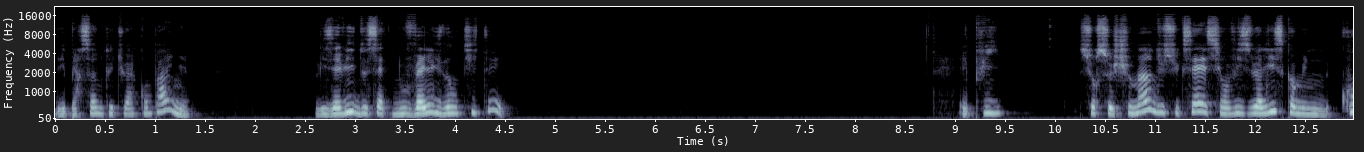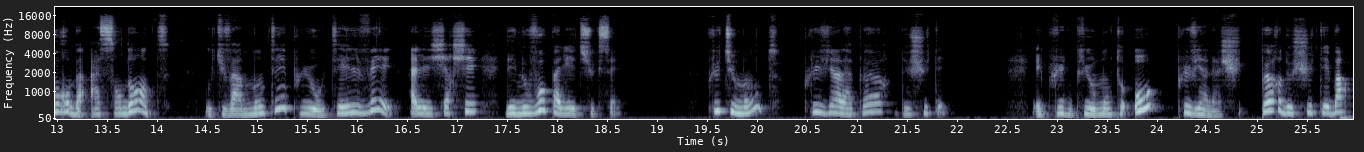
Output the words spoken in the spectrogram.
des personnes que tu accompagnes, vis-à-vis de cette nouvelle identité. Et puis, sur ce chemin du succès, si on visualise comme une courbe ascendante, où tu vas monter plus haut, t'élever, aller chercher des nouveaux paliers de succès. Plus tu montes, plus vient la peur de chuter. Et plus, on monte haut, plus vient la peur de chuter bas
